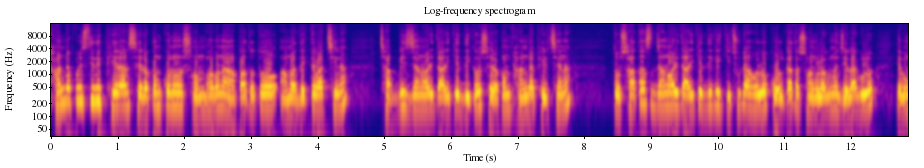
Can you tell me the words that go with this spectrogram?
ঠান্ডা পরিস্থিতি ফেরার সেরকম কোনো সম্ভাবনা আপাতত আমরা দেখতে পাচ্ছি না। ছাব্বিশ জানুয়ারি তারিখের দিকেও সেরকম ঠান্ডা ফিরছে না। তো সাতাশ জানুয়ারি তারিখের দিকে কিছুটা হলো কলকাতা সংলগ্ন জেলাগুলো এবং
